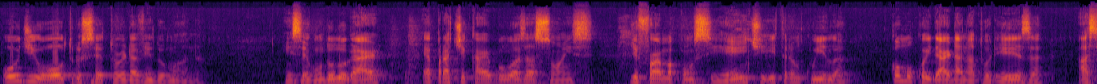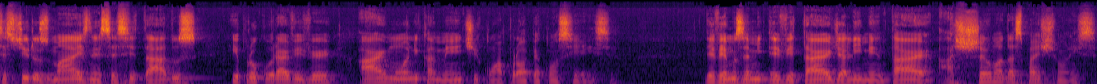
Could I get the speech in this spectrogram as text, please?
ou de outro setor da vida humana. Em segundo lugar, é praticar boas ações de forma consciente e tranquila, como cuidar da natureza, assistir os mais necessitados e procurar viver harmonicamente com a própria consciência. Devemos evitar de alimentar a chama das paixões,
